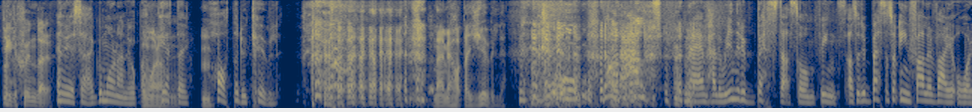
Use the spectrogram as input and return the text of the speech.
Tillskyndare. Nu är det så här, god morgon allihopa. God morgon. Peter, Mm. hatar du kul? Nej, men jag hatar jul. Du hatar allt! Nej, men halloween är det bästa som finns. Alltså det bästa som infaller varje år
